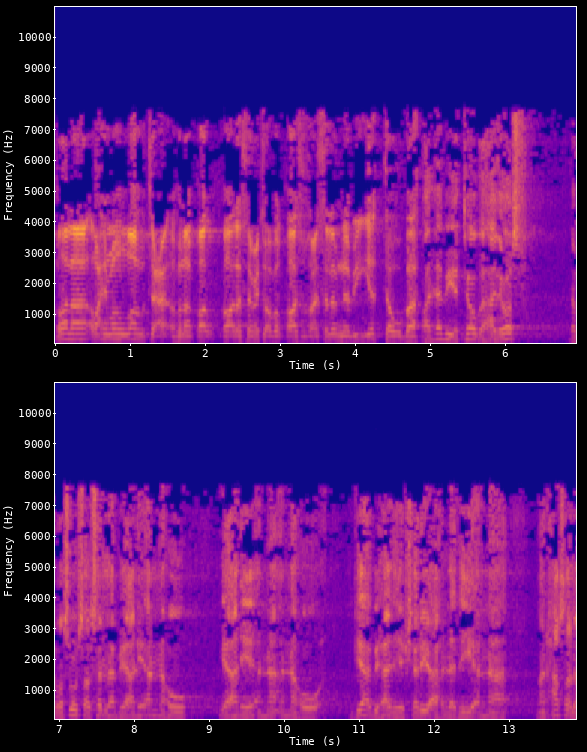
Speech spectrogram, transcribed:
قال رحمه الله تعالى هنا قال قال سمعت أبا القاسم صلى الله عليه وسلم نبي التوبة. قال نبي التوبة هذا وصف للرسول صلى الله عليه وسلم يعني أنه يعني ان أنه جاء بهذه الشريعة الذي أن من حصل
